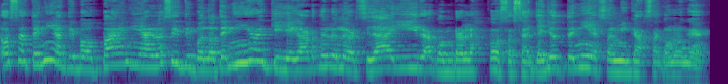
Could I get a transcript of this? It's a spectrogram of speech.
o sea, tenía, tipo, pan y algo así, tipo, no tenía que llegar de la universidad a ir a comprar las cosas. O sea, ya yo tenía eso en mi casa, como que.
